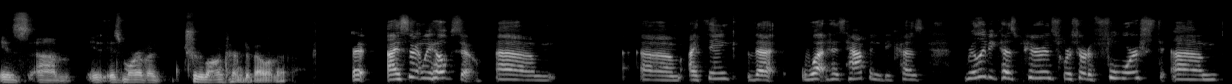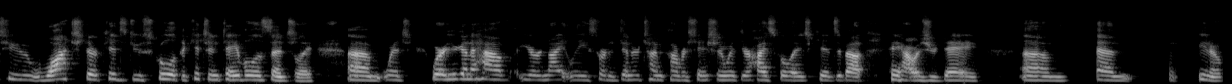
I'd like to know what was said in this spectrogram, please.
is, um, is more of a true long-term development? I certainly hope so. Um, um, I think that what has happened because really because parents were sort of forced um, to watch their kids do school at the kitchen table essentially um, which where you're going to have your nightly sort of dinner time conversation with your high school age kids about hey how was your day um, and you know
